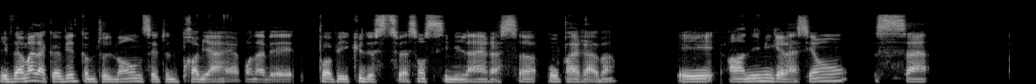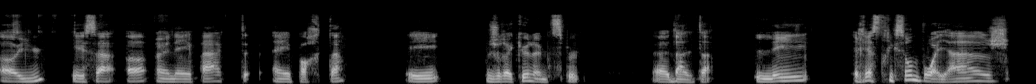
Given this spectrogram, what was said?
Évidemment, la COVID, comme tout le monde, c'est une première. On n'avait pas vécu de situation similaire à ça auparavant. Et en immigration, ça a eu et ça a un impact important. Et je recule un petit peu euh, dans le temps. Les restrictions de voyage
